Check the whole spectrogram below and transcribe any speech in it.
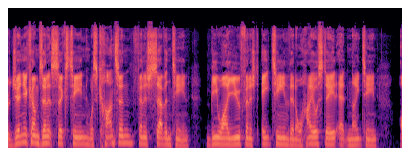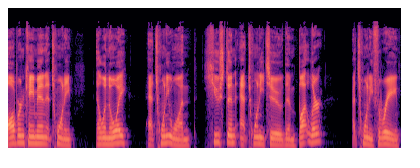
Virginia comes in at 16. Wisconsin finished 17. BYU finished 18. Then Ohio State at 19. Auburn came in at 20. Illinois at 21. Houston at 22. Then Butler at 23.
